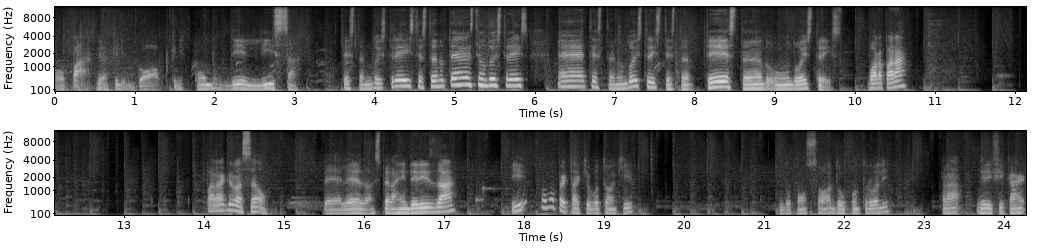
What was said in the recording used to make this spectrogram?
Opa, deu aquele golpe, aquele combo delícia. Testando 1, 2, 3, testando teste, 1, 2, 3. É, testando 1, 2, 3, testando, testando 1, 2, 3. Bora parar? Parar a gravação. Beleza, esperar renderizar. E vamos apertar aqui o botão aqui do console, do controle para verificar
